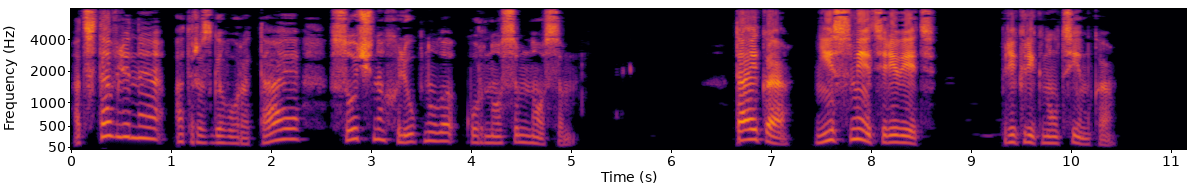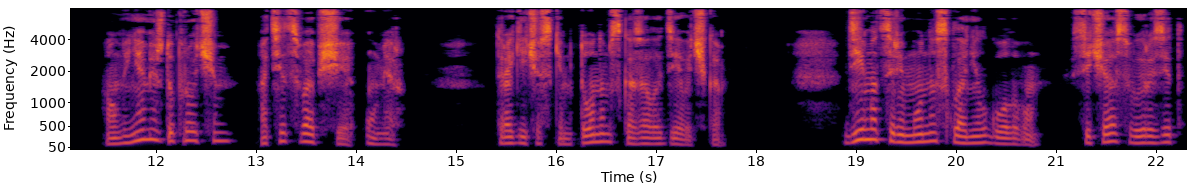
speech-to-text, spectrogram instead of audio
Отставленная от разговора Тая сочно хлюпнула курносым носом. «Тайка, не сметь реветь!» — прикрикнул Тимка. «А у меня, между прочим, отец вообще умер» трагическим тоном сказала девочка. Дима церемонно склонил голову. Сейчас выразит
